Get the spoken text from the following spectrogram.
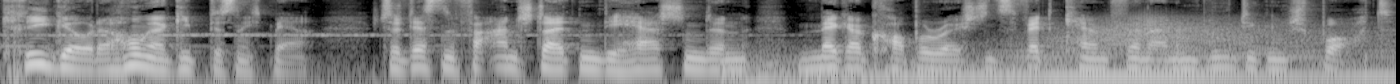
Kriege oder Hunger gibt es nicht mehr. Stattdessen veranstalten die herrschenden Mega-Corporations Wettkämpfe in einem blutigen Sport.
